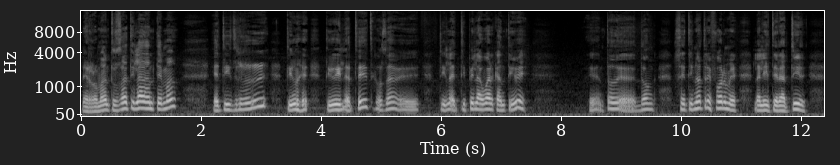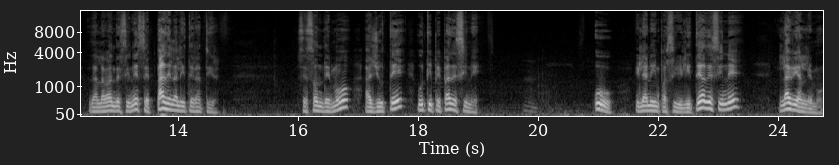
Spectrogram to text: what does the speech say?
le roman tu sati la dante más, eti la te, cosa, eh, tipe la guar cantibe. Eh, entonces, eh, donc, se tiene otra forma la literatura de la banda cinese, pas de la literatura. Se son de mots ajoutés ou pas de ciné. Ou, mm. il y a une impossibilité à dessiner, là viennent les mots.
